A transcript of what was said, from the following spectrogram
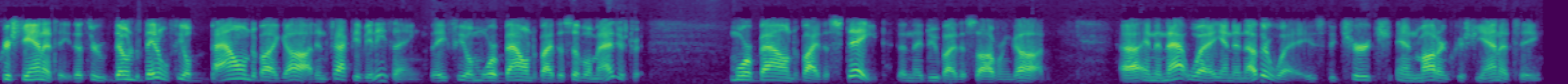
Christianity. That they don't, they don't feel bound by God. In fact, if anything, they feel more bound by the civil magistrate more bound by the state than they do by the sovereign God. Uh, and in that way, and in other ways, the church and modern Christianity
